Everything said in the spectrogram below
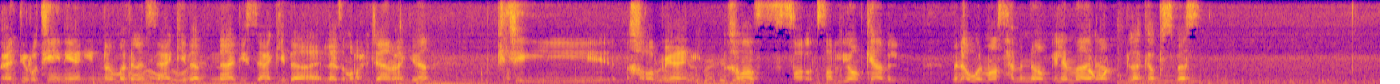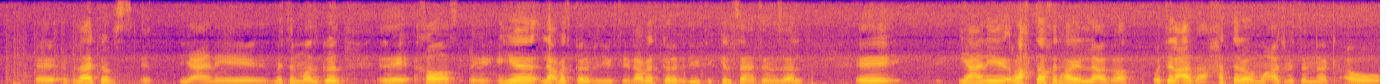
عندي روتين يعني إنه مثلا الساعة كذا في النادي الساعة كذا لازم أروح الجامعة كذا. كل شيء خرب يعني. خلاص صار صار اليوم كامل من أول ما أصحى من النوم الين ما أنام بلاك اوبس بس. بلاك اوبس يعني مثل ما تقول إيه، خلاص. إيه، هي لعبة كول اوف ديوتي لعبة كول اوف ديوتي كل سنة تنزل. إيه، يعني راح تاخذ هاي اللعبة وتلعبها حتى لو مو عجبتنك أو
